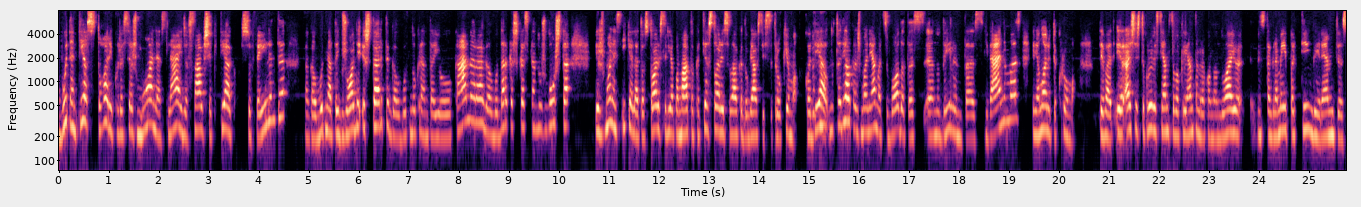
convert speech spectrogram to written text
būtent tie storiai, kuriuose žmonės leidžia savo šiek tiek sufeilinti, galbūt ne taip žodį ištarti, galbūt nukrenta jų kamera, galbūt dar kažkas ten užlūšta. Ir žmonės įkelia tos storius ir jie pamato, kad tie storiai sulaukia daugiausiai įsitraukimo. Kodėl? Mhm. Nu, todėl, kad žmonėms atsibodo tas e, nudailintas gyvenimas ir jie nori tikrumo. Tai va, ir aš iš tikrųjų visiems savo klientam rekomenduoju Instagrame ypatingai remtis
